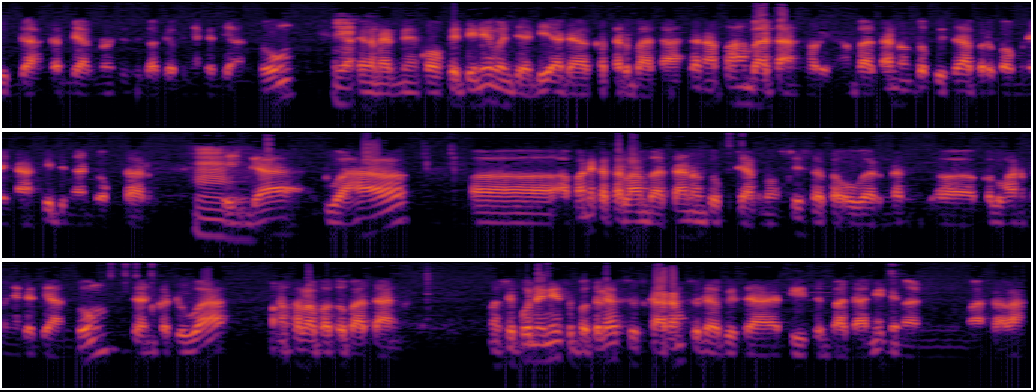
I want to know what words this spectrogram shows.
sudah terdiagnosis sebagai penyakit jantung. Ya. Dengan adanya COVID ini menjadi ada keterbatasan apa hambatan, sorry, hambatan untuk bisa berkomunikasi dengan dokter. Hmm. Sehingga dua hal, uh, apa namanya keterlambatan untuk diagnosis atau awareness uh, keluhan penyakit jantung dan kedua masalah obat-obatan. Meskipun ini sebetulnya sekarang sudah bisa dijembatani dengan masalah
